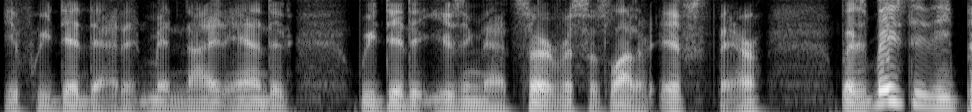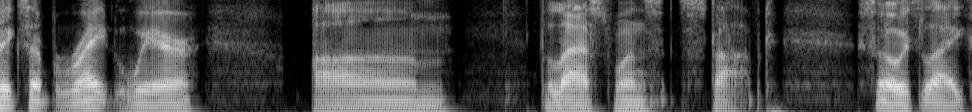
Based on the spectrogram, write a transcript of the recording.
if we did that at midnight, and it, we did it using that service. There's a lot of ifs there, but it basically picks up right where um, the last one stopped. So it's like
